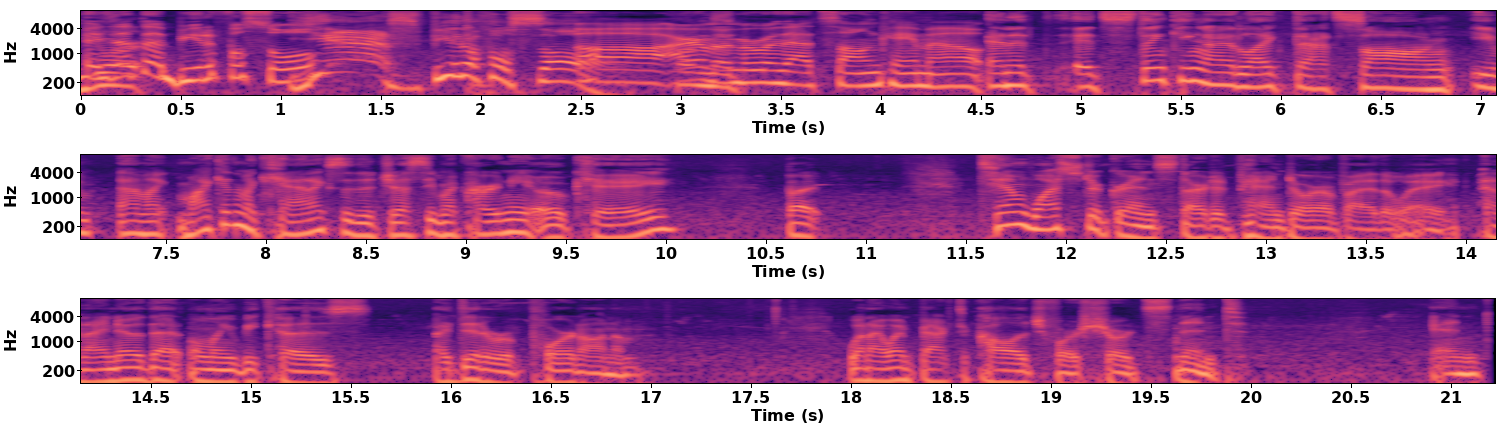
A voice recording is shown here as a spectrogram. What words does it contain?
Is Your- that the beautiful soul? Yes, beautiful soul. Uh, I From the- remember when that song came out. and it, it's thinking I like that song. I'm like, Mike and the Mechanics of the Jesse McCartney, okay. But Tim Westergren started Pandora, by the way. And I know that only because I did a report on him when I went back to college for a short stint. And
